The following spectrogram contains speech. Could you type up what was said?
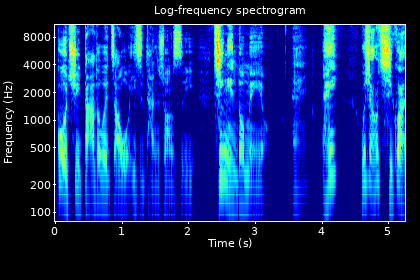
过去大家都会找我一直谈双十一，今年都没有。哎，哎，我想要奇怪，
